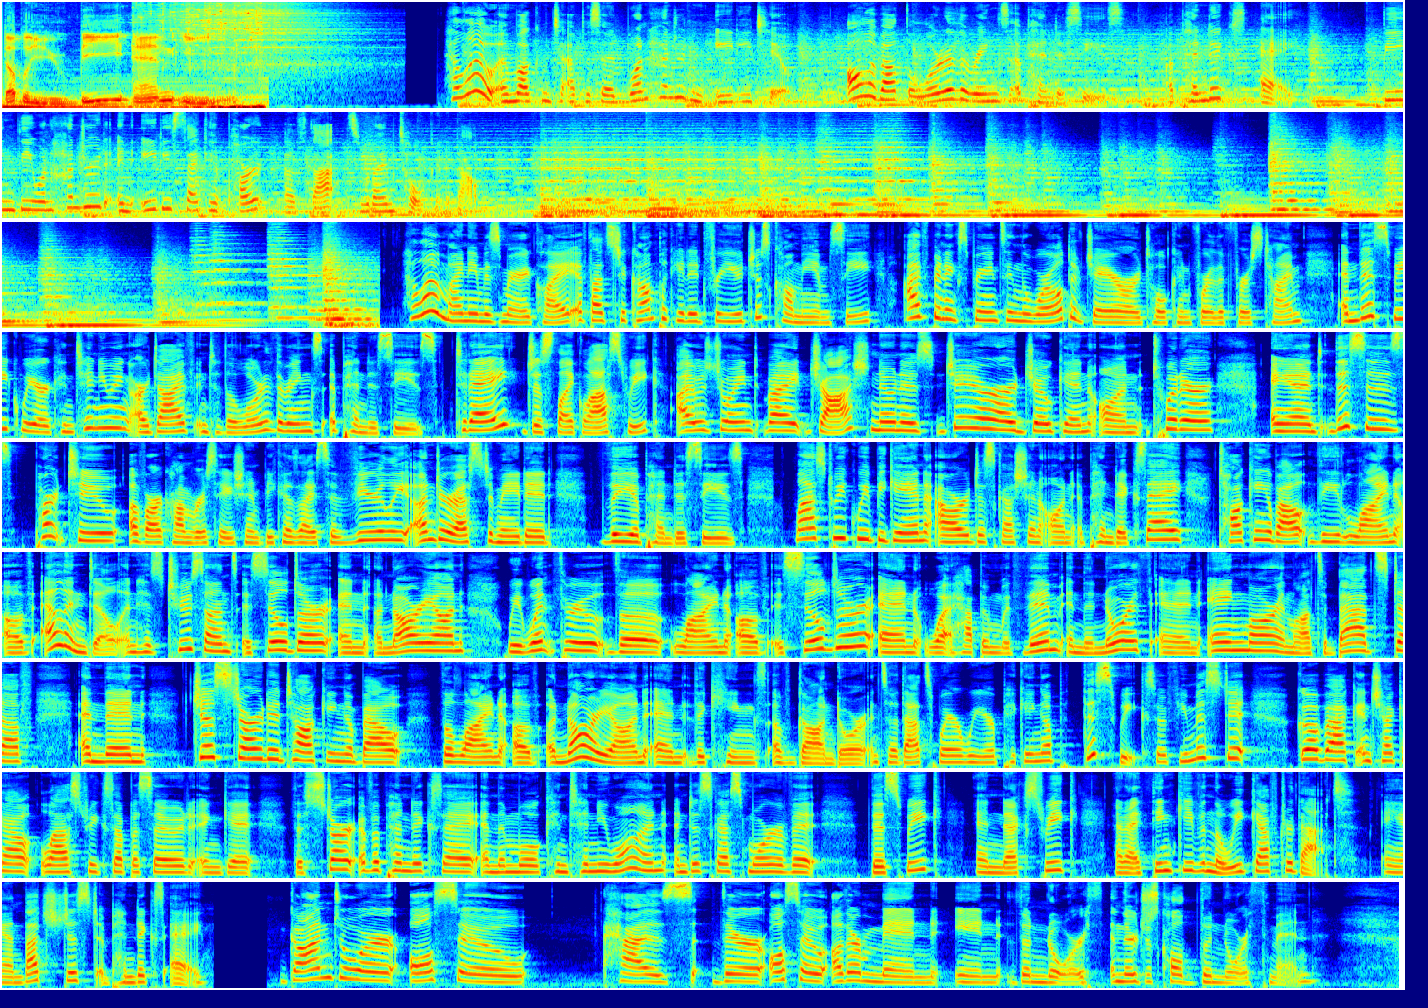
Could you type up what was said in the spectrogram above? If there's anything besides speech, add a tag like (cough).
WBNE. Hello, and welcome to episode 182, all about the Lord of the Rings appendices, Appendix A, being the 182nd part of That's What I'm Talking About. My name is Mary Clay. If that's too complicated for you, just call me MC. I've been experiencing the world of J.R.R. Tolkien for the first time, and this week we are continuing our dive into the Lord of the Rings appendices. Today, just like last week, I was joined by Josh, known as J.R.R. Jokin on Twitter, and this is part two of our conversation because I severely underestimated the appendices. Last week, we began our discussion on Appendix A, talking about the line of Elendil and his two sons, Isildur and Anarion. We went through the line of Isildur and what happened with them in the north and Angmar and lots of bad stuff. And then just started talking about the line of Anarion and the kings of Gondor. And so that's where we are picking up this week. So if you missed it, go back and check out last week's episode and get the start of Appendix A, and then we'll continue on and discuss more of it this week and next week, and I think even the week after that. And that's just Appendix A. Gondor also has there are also other men in the north and they're just called the northmen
